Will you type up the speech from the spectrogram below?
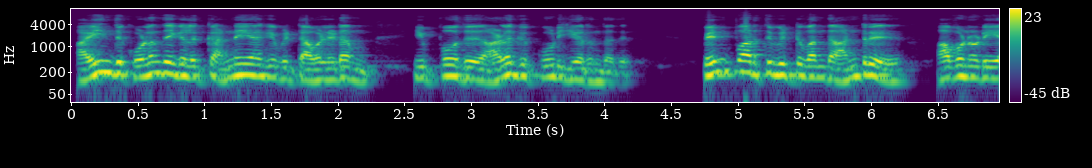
ஐந்து குழந்தைகளுக்கு அன்னையாகிவிட்ட அவளிடம் இப்போது அழகு கூடியிருந்தது. பெண் பார்த்துவிட்டு வந்த அன்று அவனுடைய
